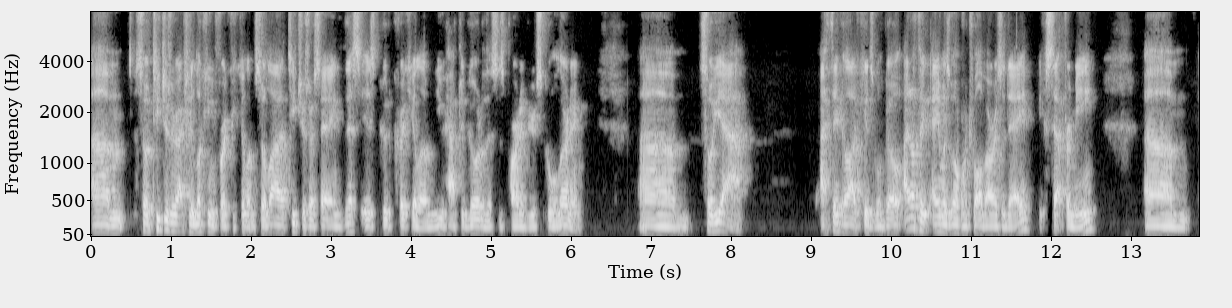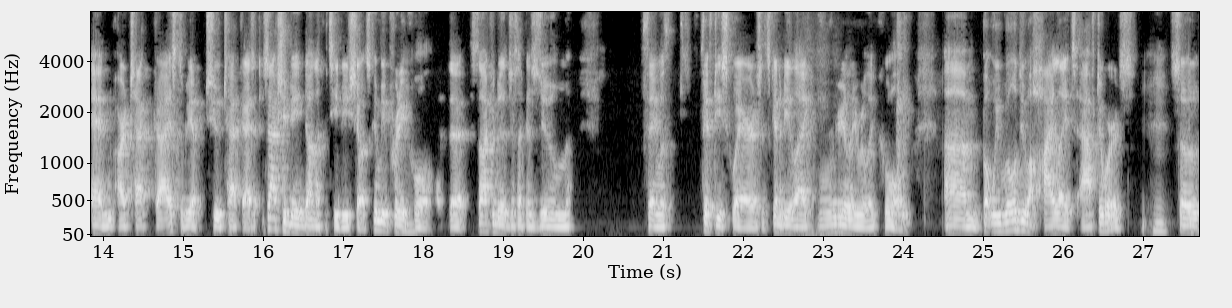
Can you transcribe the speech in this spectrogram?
Um, so teachers are actually looking for a curriculum. So a lot of teachers are saying this is good curriculum. You have to go to this as part of your school learning. Um, so yeah, I think a lot of kids will go. I don't think anyone's going for 12 hours a day except for me um, and our tech guys because we have two tech guys. It's actually being done like a TV show. It's going to be pretty mm-hmm. cool. The, it's not going to be just like a Zoom thing with 50 squares. It's going to be like really, really cool. Um, but we will do a highlights afterwards. Mm-hmm. So,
